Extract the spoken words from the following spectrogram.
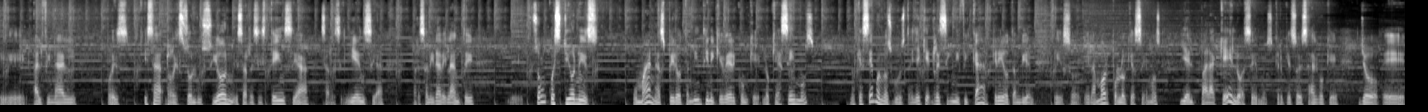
eh, al final pues esa resolución, esa resistencia, esa resiliencia para salir adelante. Eh, son cuestiones humanas, pero también tiene que ver con que lo que hacemos lo que hacemos nos gusta y hay que resignificar, creo también, eso, el amor por lo que hacemos y el para qué lo hacemos. Creo que eso es algo que yo eh,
